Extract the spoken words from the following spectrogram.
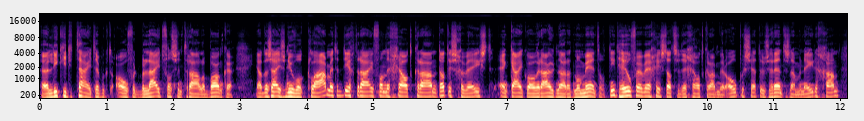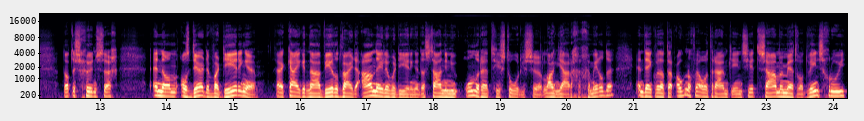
uh, liquiditeit, heb ik het over het beleid van centrale banken. Ja, dan zijn ze nu wel klaar met het dichtdraaien van de geldkraan. Dat is geweest. En kijken we weer uit naar het moment, wat niet heel ver weg is, dat ze de geldkraan weer openzetten. Dus rentes naar beneden gaan. Dat is gunstig. En dan als derde waarderingen. Uh, kijkend naar wereldwijde aandelenwaarderingen, dan staan die nu onder het historische langjarige gemiddelde. En denken we dat daar ook nog wel wat ruimte in zit, samen met wat winstgroei.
